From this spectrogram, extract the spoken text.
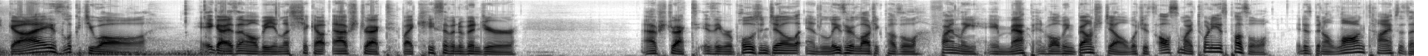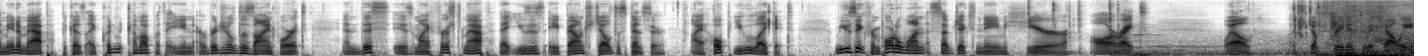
guys, look at you all! Hey guys, I'm LB, and let's check out Abstract by K7 Avenger. Abstract is a repulsion gel and laser logic puzzle, finally, a map involving bounce gel, which is also my 20th puzzle. It has been a long time since I made a map, because I couldn't come up with an original design for it, and this is my first map that uses a bounce gel dispenser. I hope you like it. Music from Portal 1, subject name here. Alright. Well, let's jump straight into it, shall we?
